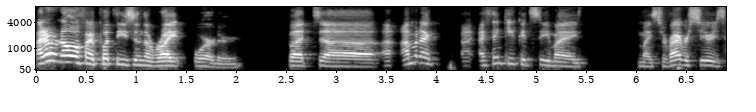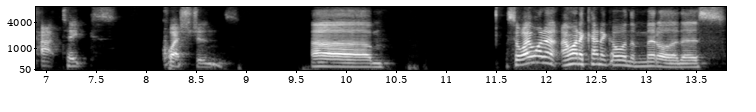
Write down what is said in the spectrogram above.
I don't know if I put these in the right order, but uh, I, I'm gonna. I- I think you could see my my Survivor Series hot takes questions. Um, so I want to I want to kind of go in the middle of this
